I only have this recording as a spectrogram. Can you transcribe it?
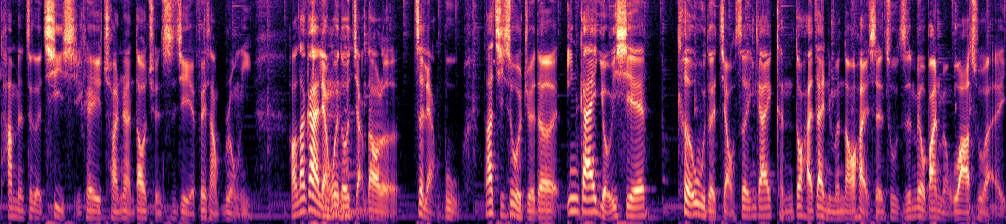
他们的这个气息可以传染到全世界，也非常不容易。好，那刚才两位都讲到了这两部，嗯、那其实我觉得应该有一些特务的角色，应该可能都还在你们脑海深处，只是没有把你们挖出来而已。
